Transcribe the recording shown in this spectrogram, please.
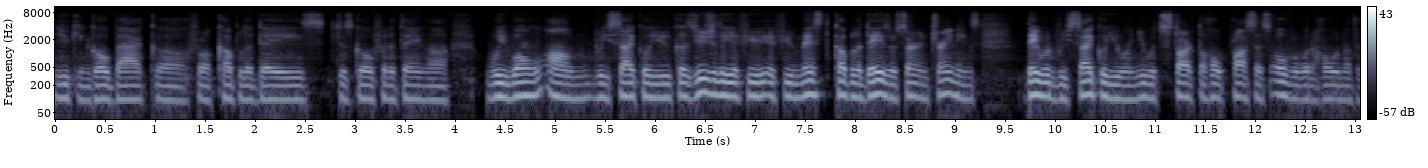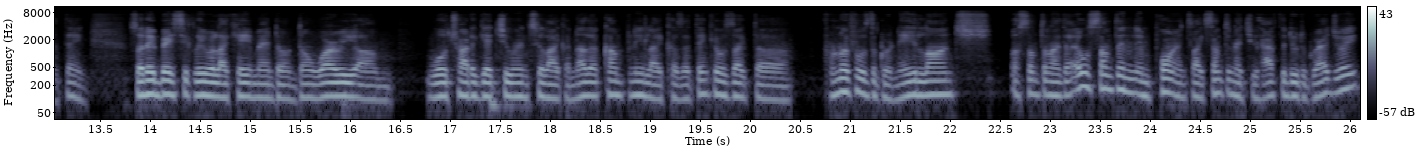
you can go back uh for a couple of days. Just go for the thing. Uh, we won't um recycle you because usually if you if you missed a couple of days or certain trainings, they would recycle you and you would start the whole process over with a whole nother thing. So they basically were like, hey man, don't don't worry. Um, we'll try to get you into like another company, like because I think it was like the I don't know if it was the grenade launch or something like that. It was something important, like something that you have to do to graduate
